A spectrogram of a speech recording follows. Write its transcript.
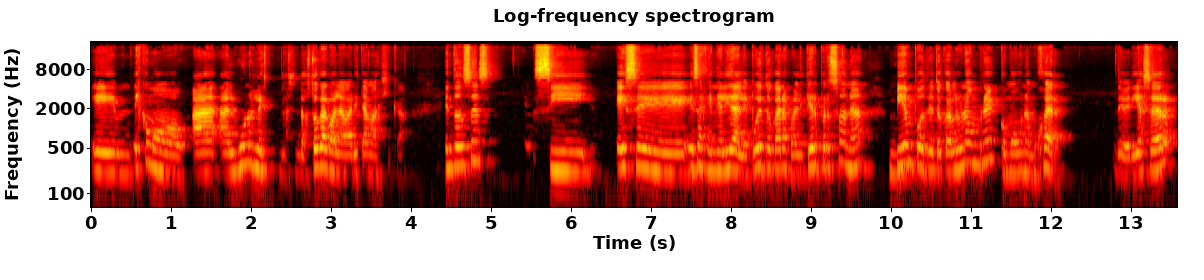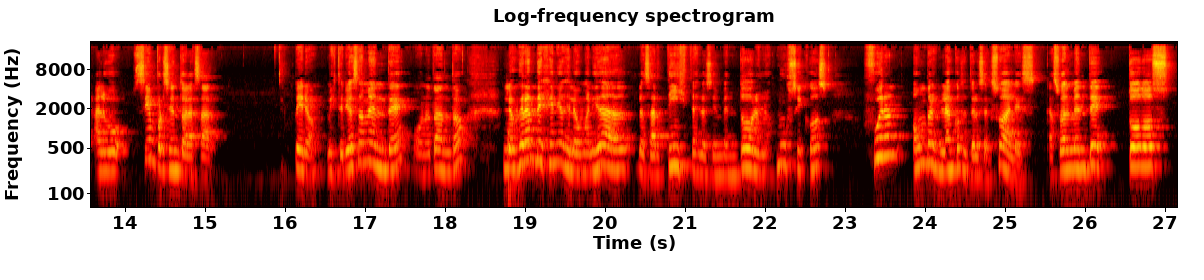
eh, es como a, algunos los toca con la varita mágica. Entonces, si esa genialidad le puede tocar a cualquier persona, bien podría tocarle un hombre como a una mujer. Debería ser algo 100% al azar. Pero, misteriosamente, o no tanto, los grandes genios de la humanidad, los artistas, los inventores, los músicos, fueron hombres blancos heterosexuales. Casualmente, todos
